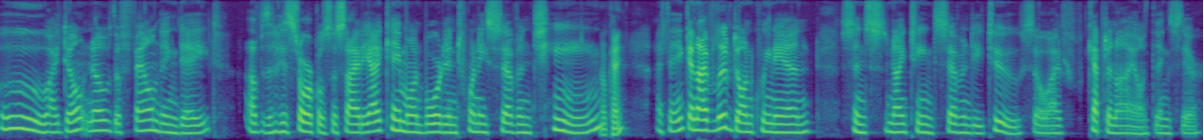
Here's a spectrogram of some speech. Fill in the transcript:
Ooh, I don't know the founding date of the Historical Society. I came on board in 2017. Okay. I think, and I've lived on Queen Anne since 1972, so I've kept an eye on things there.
